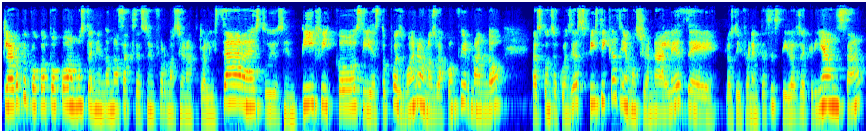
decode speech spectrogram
Claro que poco a poco vamos teniendo más acceso a información actualizada, estudios científicos, y esto pues bueno, nos va confirmando las consecuencias físicas y emocionales de los diferentes estilos de crianza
